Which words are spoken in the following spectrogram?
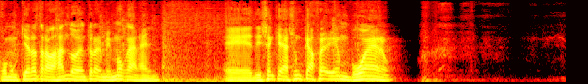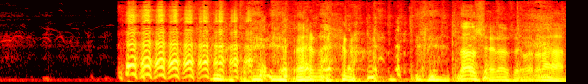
como quiera trabajando dentro del mismo canal. Eh, dicen que hace un café bien bueno. no, sé, no sé, pero nada.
